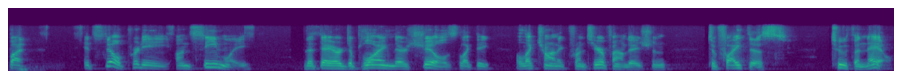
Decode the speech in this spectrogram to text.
but it's still pretty unseemly that they are deploying their shills like the Electronic Frontier Foundation to fight this tooth and nail.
